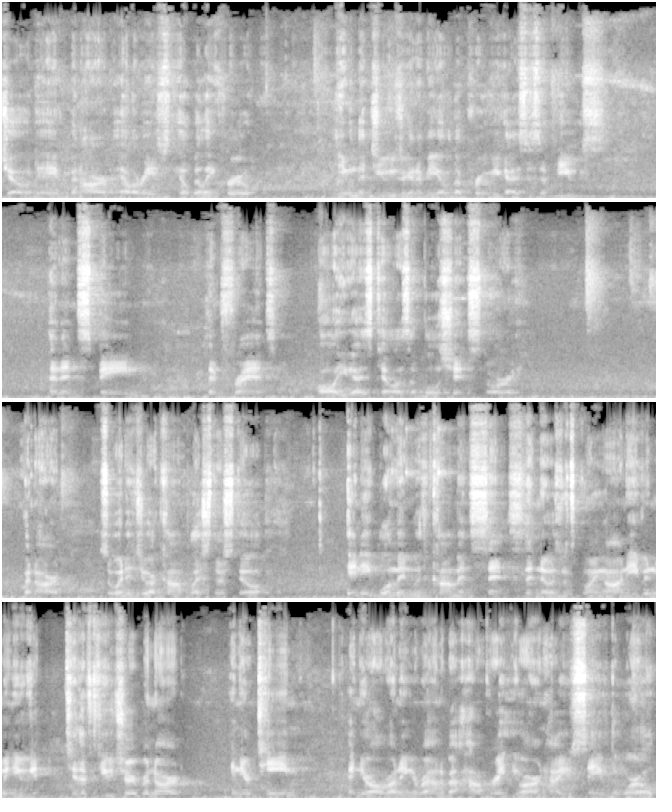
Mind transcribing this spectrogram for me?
Joe, Dave, Bernard, Ellery's hillbilly crew, even the Jews are going to be able to prove you guys' is abuse. And then Spain, then France, all you guys tell is a bullshit story. Bernard. So what did you accomplish? There's still any woman with common sense that knows what's going on, even when you get to the future, Bernard, and your team, and you're all running around about how great you are and how you saved the world,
